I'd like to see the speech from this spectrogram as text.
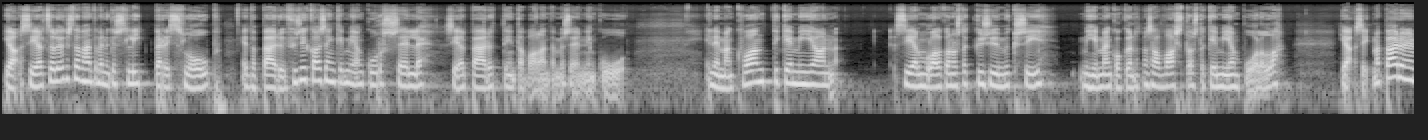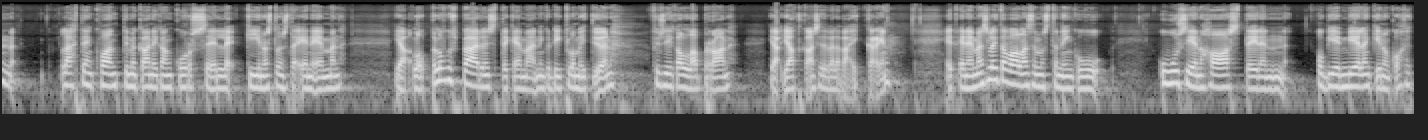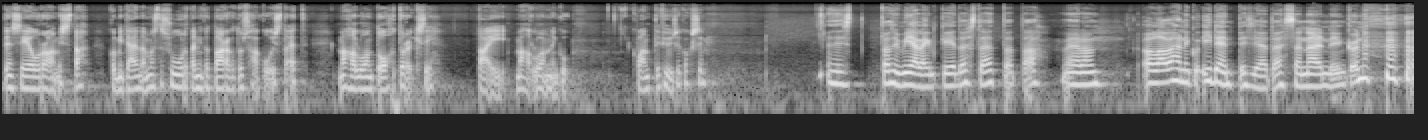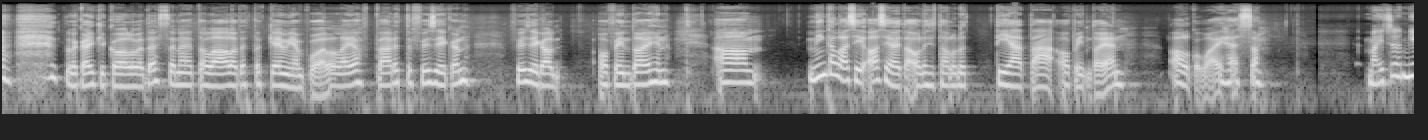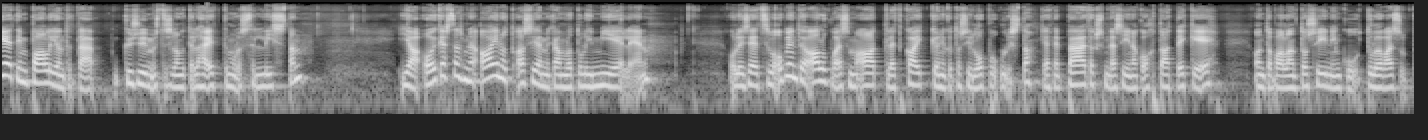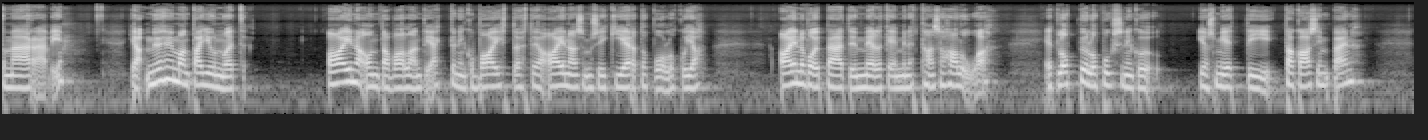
Ja sieltä se oli oikeastaan vähän tämmöinen niin slippery slope, että mä päädyin fysikaalisen kemian kursseille. Siellä päädyttiin tavallaan tämmöiseen niin kuin enemmän kvanttikemiaan. Siellä mulla alkoi nostaa kysymyksiä, mihin mä en kokenut, että mä saan vastausta kemian puolella. Ja sitten mä päädyin lähteen kvanttimekaniikan kursseille, kiinnostuin sitä enemmän. Ja loppujen lopuksi päädyin sitten tekemään niin diplomityön fysiikan labraan ja jatkaan sitä vielä väikkärin. Et enemmän se oli tavallaan semmoista niin kuin uusien haasteiden, omien mielenkiinnon kohteiden seuraamista, kuin mitään tämmöistä suurta niin kuin tarkoitushakuista, että mä haluan tohtoriksi tai mä haluan niin kuin kvanttifyysikoksi. Siis tosi mielenkiintoista, että tota, meillä on, ollaan vähän niin kuin identtisiä tässä näin, niin kuin, me kaikki kolme tässä näin, että ollaan aloitettu kemian puolella ja päädytty fysiikan, fysiikan opintoihin. Um, Minkälaisia asioita olisit halunnut tietää opintojen alkuvaiheessa? Mä itse asiassa mietin paljon tätä kysymystä silloin, kun te lähetitte mulle sen listan. Ja oikeastaan semmoinen ainut asia, mikä mulla tuli mieleen, oli se, että silloin opintojen alkuvaiheessa mä ajattelin, että kaikki on niin tosi lopullista ja että ne päätökset, mitä siinä kohtaa tekee, on tavallaan tosi niin kuin tulevaisuutta määrääviä. Ja myöhemmin mä oon tajunnut, että aina on tavallaan tiedätkö, niin vaihtoehtoja, aina on semmoisia kiertopolkuja – aina voi päätyä melkein minne tahansa haluaa. Et loppujen lopuksi, niin kuin, jos miettii takaisinpäin,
